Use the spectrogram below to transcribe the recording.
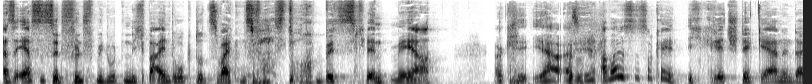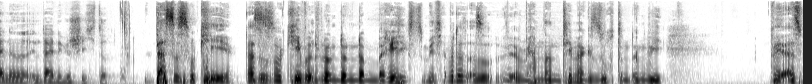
Also erstens sind fünf Minuten nicht beeindruckt und zweitens war es doch ein bisschen mehr. Okay, ja, also. Aber es ist okay. Ich grätsch dir gerne in deine, in deine Geschichte. Das ist okay. Das ist okay, weil du dann, dann, dann berichtigst du mich. Aber das, also, wir, wir haben dann ein Thema gesucht und irgendwie, wir, also,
